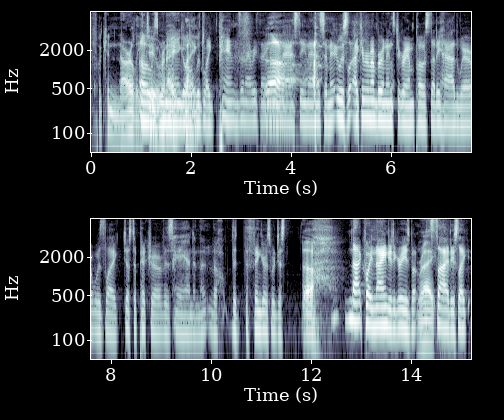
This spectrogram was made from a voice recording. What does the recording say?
fucking gnarly oh, too, it was right? mangled Like- with like pins and everything, and Ah. nastiness. And it was, I can remember an Instagram post that he had where it was like just a picture of his hand and the, the, the, the fingers were just not quite 90 degrees, but Right. side. He's like,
